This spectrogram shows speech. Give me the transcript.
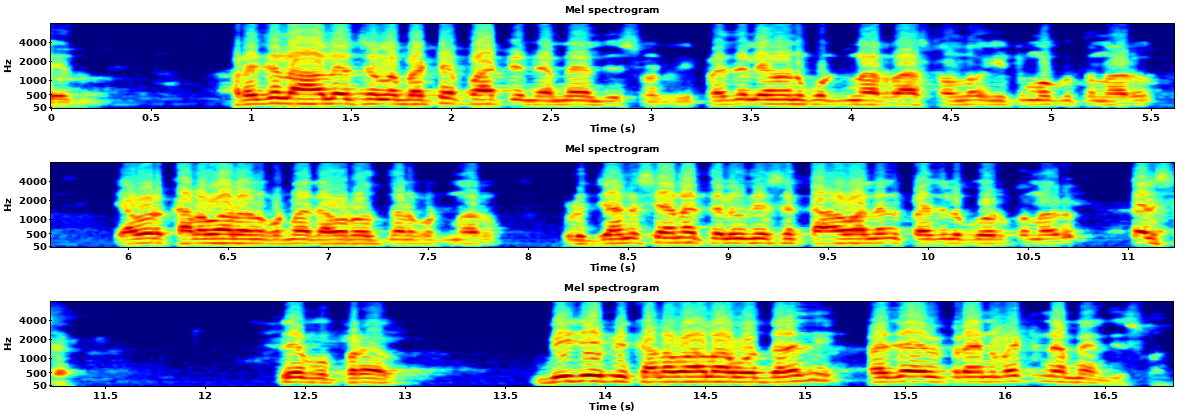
లేదు. ప్రజల ఆలోచనలు బట్టే పార్టీ నిర్ణయాలు తీసుకుంటుంది. ప్రజలు ఏమనుకుంటున్నారు రాష్ట్రంలో? ఇటు మొగ్గుతున్నారు. ఎవరు కలవాలనుకుంటున్నారు? ఎవరు వద్దనుకుంటున్నారు? ఇప్పుడు జనసేన తెలుగుదేశం కావాలని ప్రజలు కోరుకున్నారు. కలిశారు. రేపు ప్ర బీజేపీ కలవాలా వద్దనేది ప్రజాభిప్రాయాన్ని బట్టి నిర్ణయం తీసుకుంటారు.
